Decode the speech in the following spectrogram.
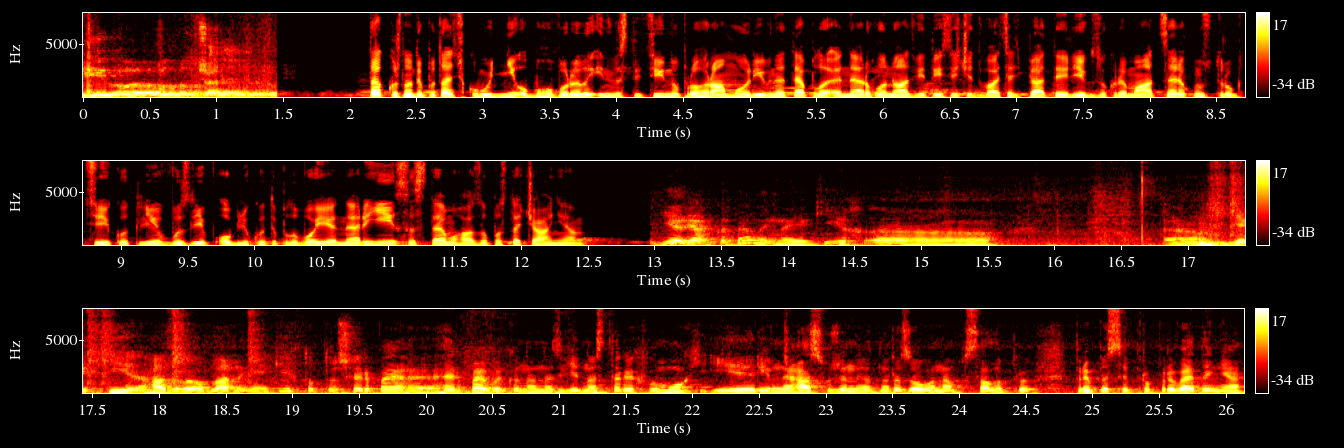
і е, водопостачальним. Також на депутатському дні обговорили інвестиційну програму Рівне теплоенерго на 2025 рік. Зокрема, це реконструкції котлів, вузлів обліку теплової енергії, систем газопостачання. Є ряд котелень, на яких е, е, які газове обладнання яких, тобто ШРП, ГРП виконано згідно старих вимог, і рівне газ вже неодноразово нам писало про приписи про приведення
